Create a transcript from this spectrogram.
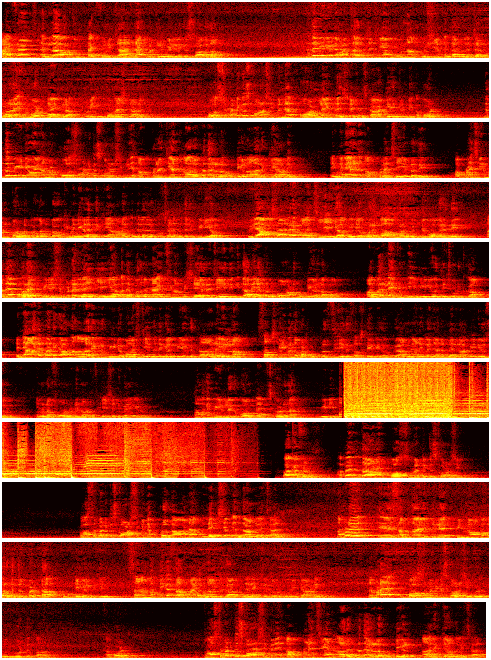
Hi friends എല്ലാവർക്കും tech ചാനലിന്റെ മറ്റൊരു വീഡിയോയിലേക്ക് സ്വാഗതം. ഇന്നത്തെ വീഡിയോയിൽ നമ്മൾ ചർച്ച ചെയ്യാൻ പോകുന്ന വിഷയം എന്താണെന്ന് വെച്ചാൽ വളരെ ഇമ്പോർട്ടന്റ് ആയിട്ടുള്ള ഒരു ഇൻഫർമേഷൻ ആണ്. പോസ്റ്റ് മെട്രിക് സ്കോളർഷിപ്പിന്റെ ഓൺലൈൻ രജിസ്ട്രേഷൻ സ്റ്റാർട്ട് ചെയ്തിട്ടുണ്ട്. അപ്പോൾ ഇന്നത്തെ വീഡിയോയിൽ നമ്മൾ പോസ്റ്റ് മെട്രിക് സ്കോളർഷിപ്പിന് അപ്ലൈ ചെയ്യാൻ അർഹതയുള്ള കുട്ടികൾ ആരൊക്കെയാണ്? എങ്ങനെയാണ് അപ്ലൈ ചെയ്യേണ്ടത്? അപ്ലൈ ചെയ്യുമ്പോൾ കൊണ്ടുപോകേണ്ട ഡോക്യുമെന്റുകൾ എന്തൊക്കെയാണ്? എന്നുള്ളതിനെ കുറിച്ചാണ് ഇന്നത്തെ വീഡിയോ വീഡിയോ അവസാനം വരെ വാച്ച് ചെയ്യുക. വീഡിയോ ഒരു ഭാഗം പോലും വിട്ടുപോകരുത്. അതേപോലെ വീഡിയോ ഇഷ്ടപ്പെട്ടാൽ ലൈക്ക് ചെയ്യുക അതേപോലെ തന്നെ മാക്സിമം ഷെയർ ചെയ്ത് ഇതറിയാത്ത ഒരുപാട് കുട്ടികളുണ്ട്. അപ്പോൾ അവരിലേക്കും ഈ വീഡിയോ എത്തിച്ചു കൊടുക്കുക. എന്നെ ആദ്യമായിട്ട് കാണുന്ന ആരെങ്കിലും വീഡിയോ വാച്ച് ചെയ്യുന്നുണ്ടെങ്കിൽ വീഡിയോക്ക് താഴെയുള്ള സബ്സ്ക്രൈബ് എന്ന ബട്ടൺ പ്രസ് ചെയ്ത് സബ്സ്ക്രൈബ് ചെയ്ത് നോക്കുക അങ്ങനെയാണെങ്കിൽ ഞാൻ എല്ലാ വീഡിയോസും നിങ്ങളുടെ ഫോണിലോട്ട് നോട്ടിഫിക്കേഷൻ വരികയുള്ളൂ. അപ്പൊ നമുക്ക് വീട്ടിലേക്ക് പോകാം let's go to the video okay friends അപ്പൊ എന്താണ് കോസ്മെറ്റിക് സ്കോളർഷിപ്പ് പോസ്റ്റ് സ്കോളർഷിപ്പിന്റെ പ്രധാന ലക്ഷ്യം എന്താണെന്ന് വെച്ചാൽ നമ്മുടെ സമുദായത്തിലെ പിന്നോക്ക വർഗത്തിൽപ്പെട്ട കുട്ടികൾക്ക് സാമ്പത്തിക സഹായം നൽകുക എന്ന ലക്ഷ്യത്തോട് കൂടിയിട്ടാണ് നമ്മുടെ പോസ്റ്റ് മെട്രിക് സ്കോളർഷിപ്പ് മുമ്പോട്ട് വന്നത്. അപ്പോൾ പോസ്റ്റ് മെട്രിക് സ്കോളർഷിപ്പിന് അപ്ലൈ ചെയ്യാൻ അർഹതയുള്ള കുട്ടികൾ ആരൊക്കെയാണെന്ന് വെച്ചാൽ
